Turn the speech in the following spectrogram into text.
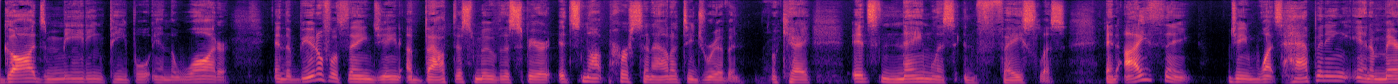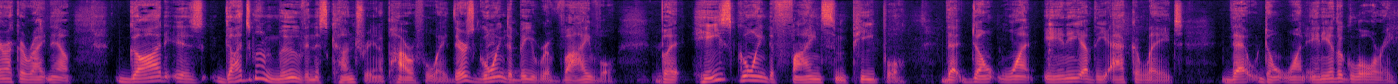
God's meeting people in the water. And the beautiful thing, Gene, about this move of the Spirit, it's not personality driven, okay? It's nameless and faceless. And I think, Gene, what's happening in America right now, God is God's going to move in this country in a powerful way. There's going to be revival, but He's going to find some people that don't want any of the accolades that don't want any of the glory.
